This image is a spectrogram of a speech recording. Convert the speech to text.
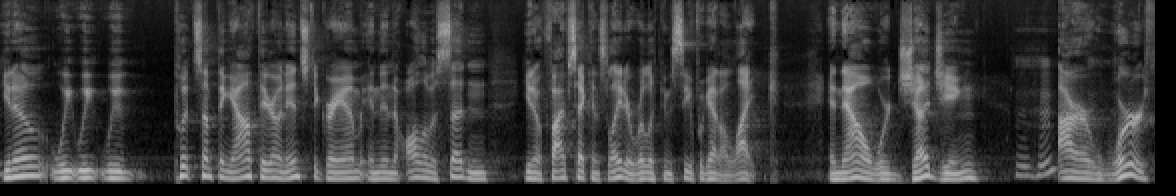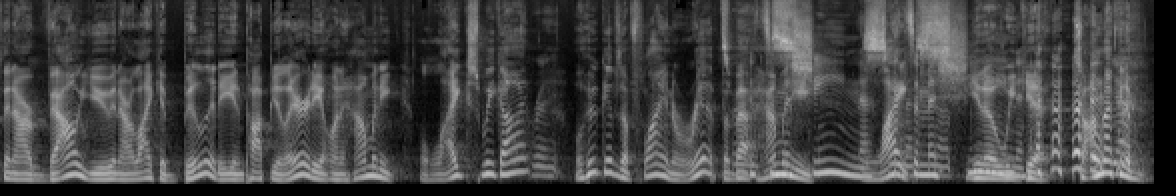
Mm-hmm. You know, we, we, we put something out there on Instagram, and then all of a sudden, you know, five seconds later, we're looking to see if we got a like. And now we're judging mm-hmm. our mm-hmm. worth and our value and our likability and popularity on how many likes we got. Right. Well, who gives a flying rip about It's how a many machine. likes It's a machine. you know we get? So I'm not going to.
